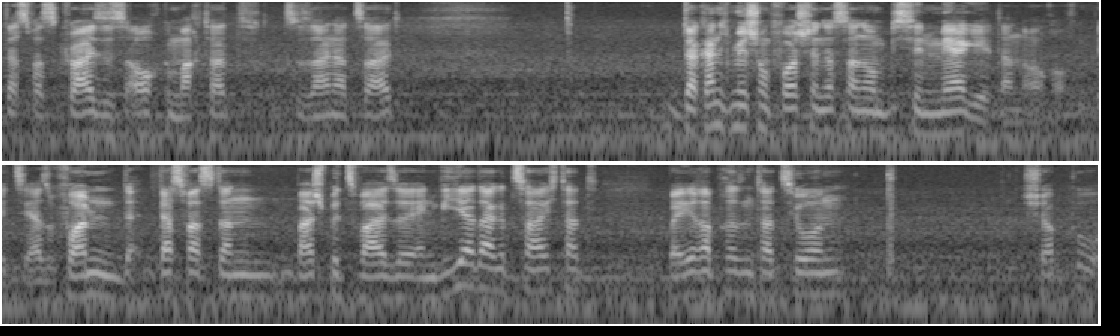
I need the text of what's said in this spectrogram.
Das, was Crysis auch gemacht hat zu seiner Zeit. Da kann ich mir schon vorstellen, dass da noch ein bisschen mehr geht dann auch auf dem PC. Also vor allem das, was dann beispielsweise Nvidia da gezeigt hat bei ihrer Präsentation. Chapeau.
